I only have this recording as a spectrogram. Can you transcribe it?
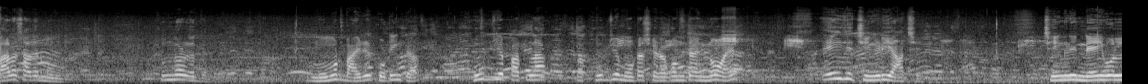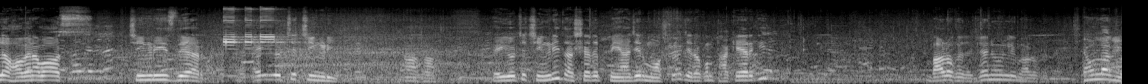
ভালো স্বাদের মোমো। সুন্দর খেতে। মোমোর বাইরের কোটিংটা খুব যে পাতলা বা খুব যে মোটা সেরকমটাই নয়, এই যে চিংড়ি আছে, চিংড়ি নেই বললে হবে না বস চিংড়ি ইজ দেয়ার এই হচ্ছে চিংড়ি, আহা, এই হচ্ছে চিংড়ি, তার সাথে পেঁয়াজের মশলা যেরকম থাকে আর কি, ভালো খেতে জেনুইনলি ভালো খেতে। কেমন লাগল?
